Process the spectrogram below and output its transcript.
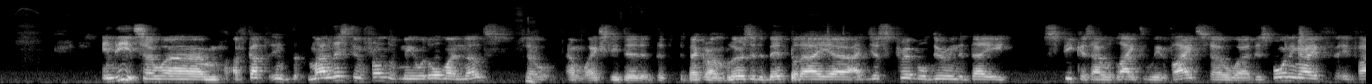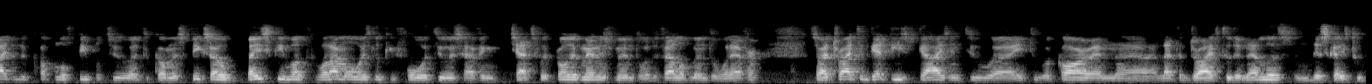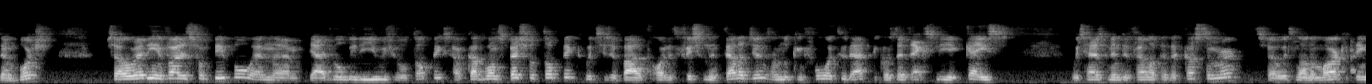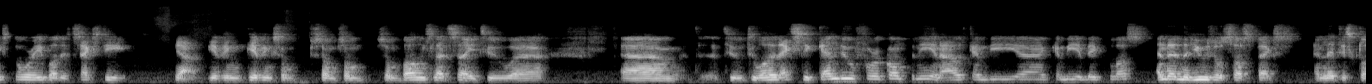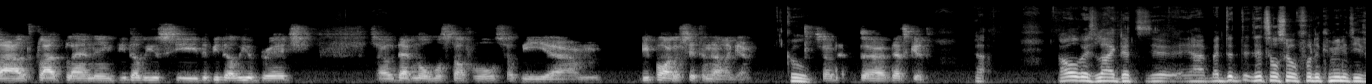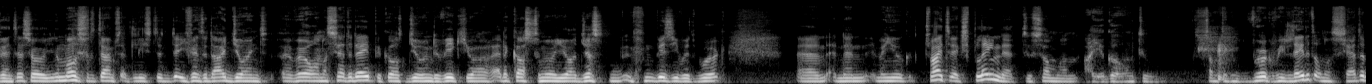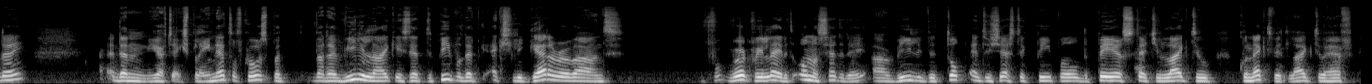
Indeed. So um, I've got in my list in front of me with all my notes. So um, actually, the, the, the background blurs it a bit, but I uh, I just scribbled during the day speakers I would like to invite. So uh, this morning I've invited a couple of people to uh, to come and speak. So basically, what what I'm always looking forward to is having chats with product management or development or whatever. So I try to get these guys into uh, into a car and uh, let them drive to the Netherlands. In this case, to Den Bosch. So already invited some people, and um, yeah, it will be the usual topics. I've got one special topic, which is about artificial intelligence. I'm looking forward to that because that's actually a case which has been developed at a customer. So it's not a marketing story, but it's actually yeah giving giving some some some some bones, let's say, to uh, um, to to what it actually can do for a company and how it can be uh, can be a big plus. And then the usual suspects: Analytics Cloud, Cloud Planning, DWC, the BW Bridge. So that normal stuff will also be um, be part of Citadel again. Cool. So that, uh, that's good. Yeah. I always like that. Uh, yeah, but that, that's also for the community event. eh? So you know, most of the times, at least the, the events that I joined uh, were on a Saturday because during the week you are at a customer, you are just busy with work, and and then when you try to explain that to someone, are you going to something work related on a Saturday? And then you have to explain that, of course. But what I really like is that the people that actually gather around work related on a Saturday are really the top enthusiastic people, the peers that you like to connect with, like to have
